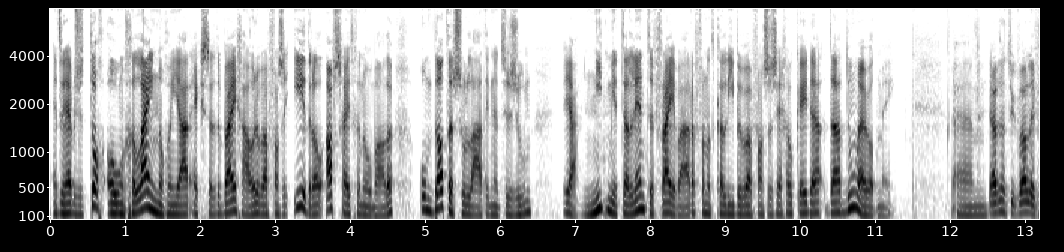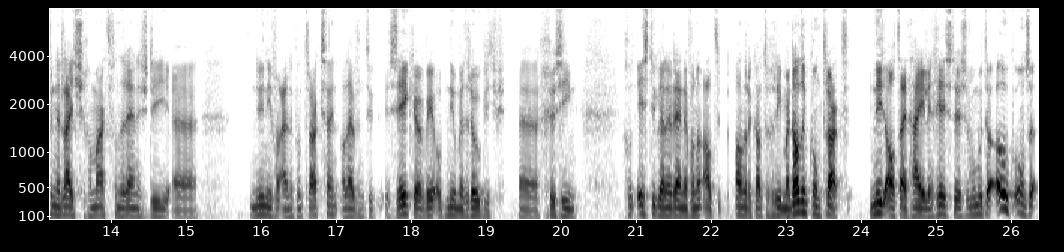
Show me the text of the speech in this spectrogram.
En toen hebben ze toch Owen Gelijn nog een jaar extra erbij gehouden. Waarvan ze eerder al afscheid genomen hadden. Omdat er zo laat in het seizoen ja, niet meer talenten vrij waren van het kaliber waarvan ze zeggen: oké, okay, daar, daar doen wij wat mee. Ja. Um, je hebt natuurlijk wel even een lijstje gemaakt van de renners die. Uh nu in ieder geval einde contract zijn. Al hebben we natuurlijk zeker weer opnieuw met Roglic uh, gezien. Goed, is natuurlijk wel een renner van een andere categorie, maar dat een contract niet altijd heilig is. Dus we moeten ook onze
